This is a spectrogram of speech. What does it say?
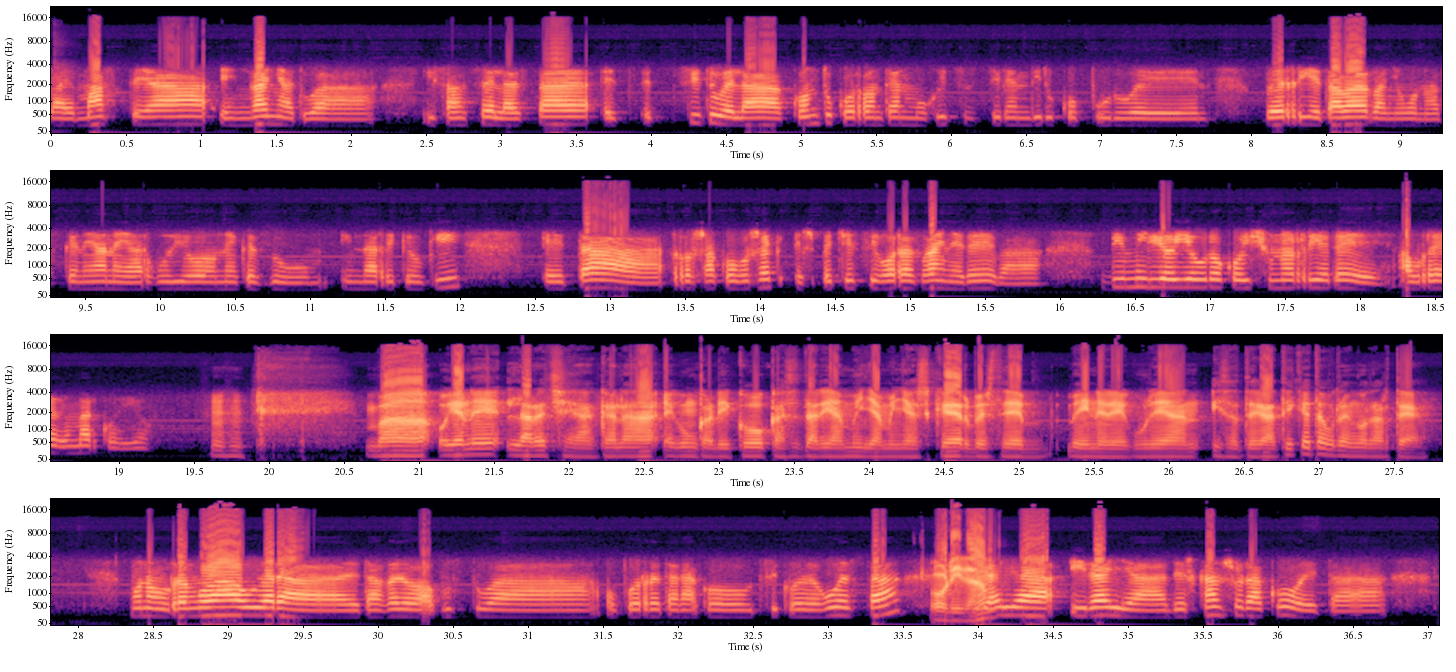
ba, emaztea engainatua izan zela, ez da, ez, ez zituela kontu korrontean mugitzen ziren diruko puruen berri eta bar, baina, bueno, azkenean, e, argudio honek ez du indarrik euki, eta Rosako bosek espetxe zigorraz gain ere, ba, 2 milioi euroko isun horri ere aurre egin beharko dio. Ba, oiane, larretxea, gara egunkariko kazetaria mila mila esker beste behin ere gurean izategatik eta urrengo arte? Bueno, urrengoa udara eta gero abuztua oporretarako utziko dugu, ez da? Hori da. Iraia, iraia deskansorako eta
